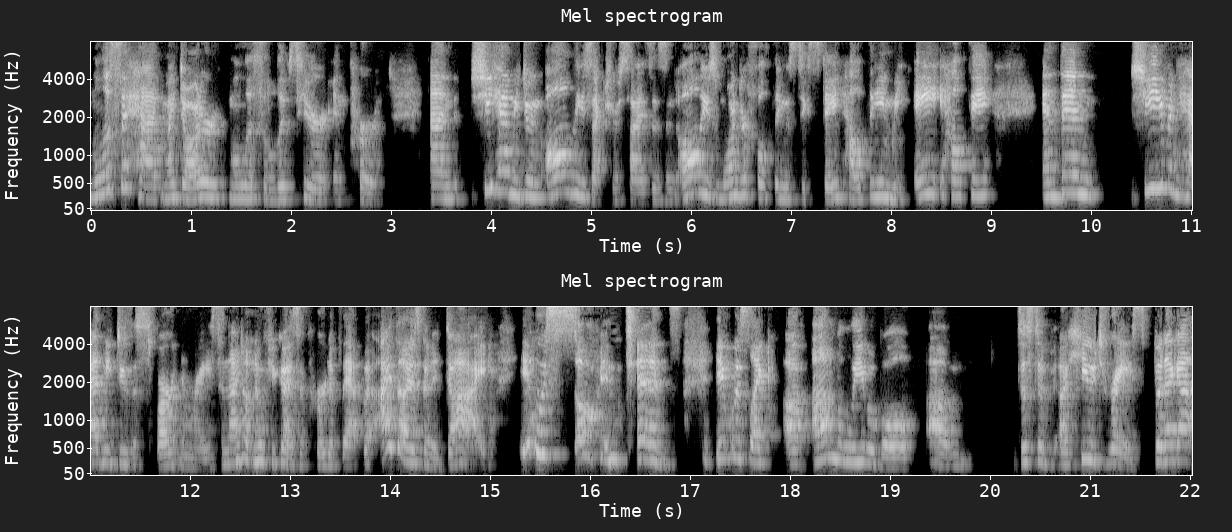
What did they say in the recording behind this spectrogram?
Melissa had, my daughter Melissa lives here in Perth, and she had me doing all these exercises and all these wonderful things to stay healthy, and we ate healthy. And then she even had me do the Spartan race. And I don't know if you guys have heard of that, but I thought I was going to die. It was so intense. It was like uh, unbelievable, um, just a, a huge race. But I got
